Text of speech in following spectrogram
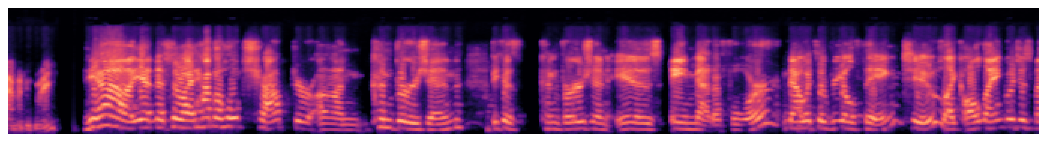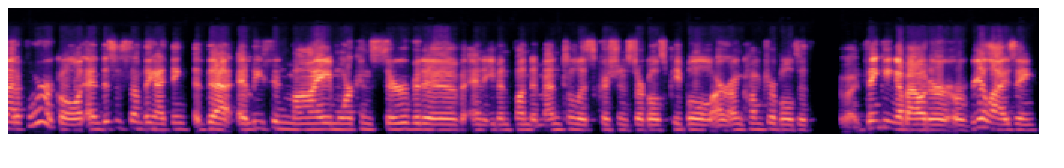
I would agree. Yeah, yeah. So I have a whole chapter on conversion because conversion is a metaphor. Now it's a real thing too. Like all language is metaphorical. And this is something I think that, at least in my more conservative and even fundamentalist Christian circles, people are uncomfortable to thinking about or, or realizing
